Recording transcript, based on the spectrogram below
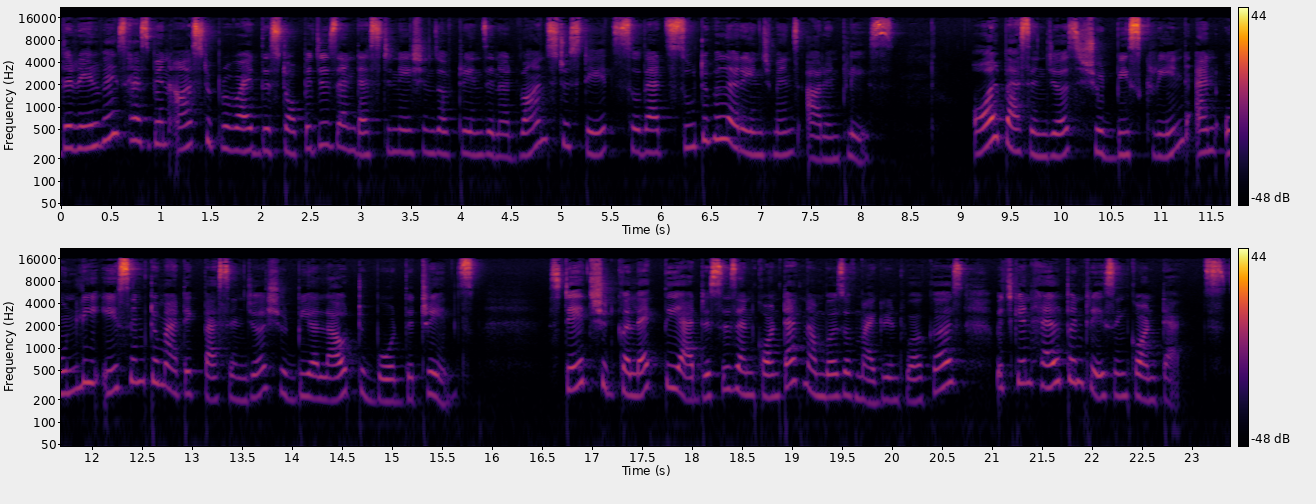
The Railways has been asked to provide the stoppages and destinations of trains in advance to states so that suitable arrangements are in place. All passengers should be screened and only asymptomatic passengers should be allowed to board the trains. States should collect the addresses and contact numbers of migrant workers, which can help in tracing contacts.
